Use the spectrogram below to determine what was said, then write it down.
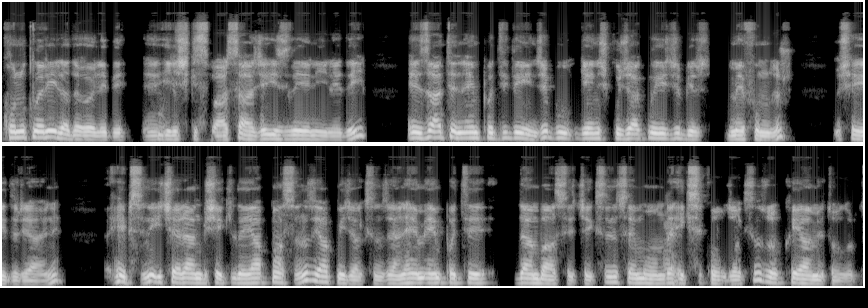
konuklarıyla da öyle bir e, ilişkisi var. Sadece izleyeniyle değil. E zaten empati deyince bu geniş kucaklayıcı bir mefhumdur. Şeydir yani. Hepsini içeren bir şekilde yapmazsanız yapmayacaksınız. Yani hem empatiden bahsedeceksiniz hem onda Evet. eksik olacaksınız. O kıyamet olurdu.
